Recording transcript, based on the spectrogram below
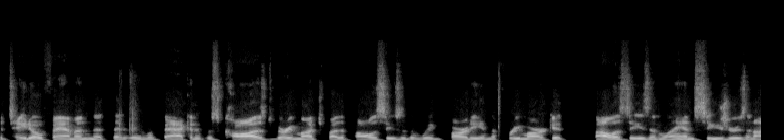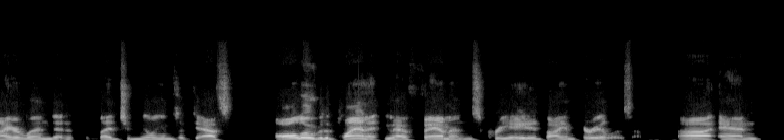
potato famine that, that, they look back and it was caused very much by the policies of the Whig Party and the free market policies and land seizures in Ireland, and it led to millions of deaths. All over the planet, you have famines created by imperialism. Uh, and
